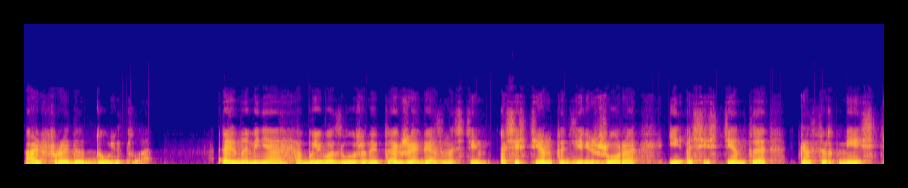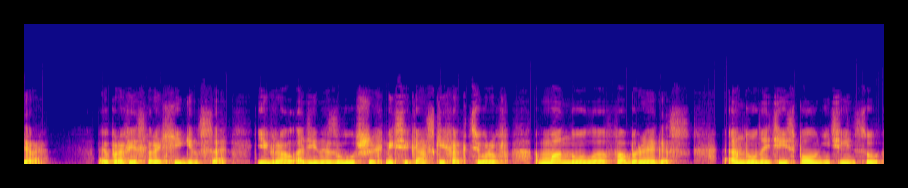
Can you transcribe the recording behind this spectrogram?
Альфреда Дулитла. Э, на меня были возложены также обязанности ассистента-дирижера и ассистента-концертмейстера. Э, профессора Хиггинса играл один из лучших мексиканских актеров Манола Фабрегас, но найти исполнительницу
